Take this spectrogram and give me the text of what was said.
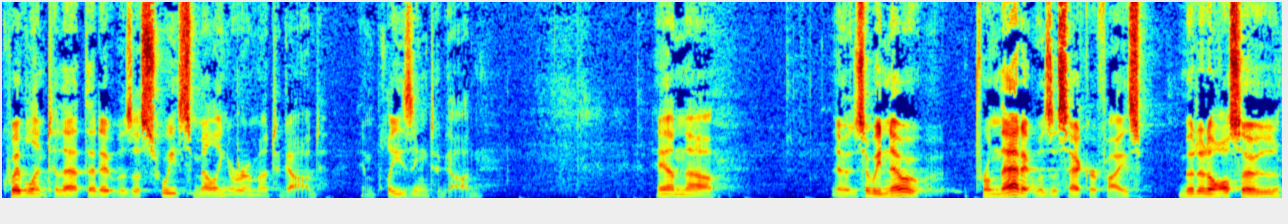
equivalent to that, that it was a sweet smelling aroma to God and pleasing to God. And uh, so we know from that it was a sacrifice, but it also,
